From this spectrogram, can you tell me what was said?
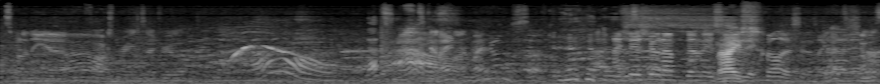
it's one of the uh, Fox Marines I drew. Oh, that's It's kind nice. of fun. I should have showed up, done the Nice. nice. Aquila as soon as I got I was.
